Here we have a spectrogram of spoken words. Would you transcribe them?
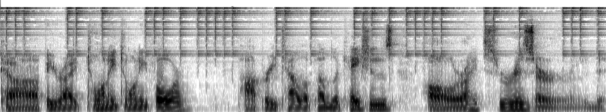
Copyright 2024. Paperitalo Publications, all rights reserved.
